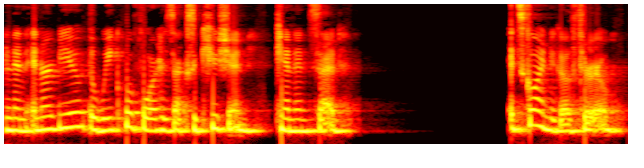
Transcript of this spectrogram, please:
In an interview the week before his execution, Cannon said, It's going to go through.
